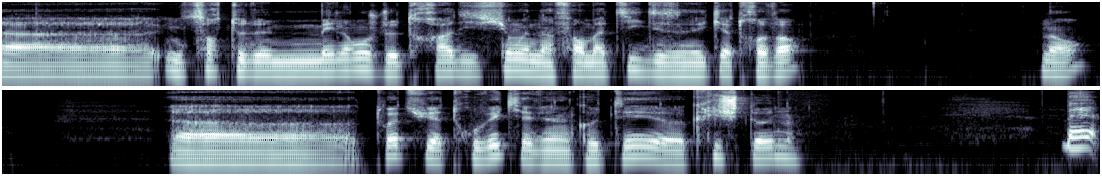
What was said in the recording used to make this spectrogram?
Euh, une sorte de mélange de tradition et d'informatique des années 80. Non? Euh, toi, tu as trouvé qu'il y avait un côté euh, Crichton? Ben,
